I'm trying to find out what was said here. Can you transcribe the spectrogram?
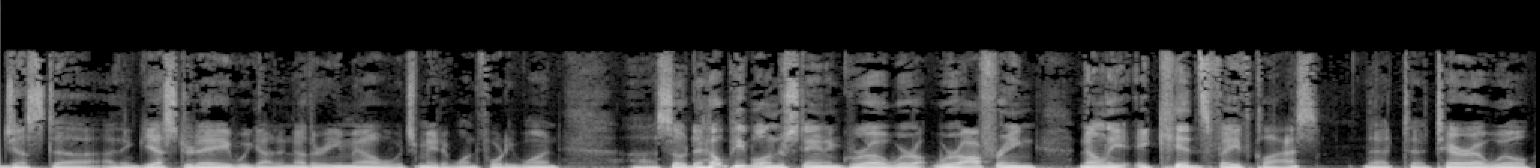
just, uh, I think yesterday we got another email which made it 141. Uh, so to help people understand and grow, we're, we're offering not only a kids faith class that uh, Tara will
